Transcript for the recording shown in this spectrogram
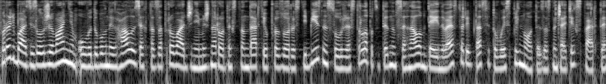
Боротьба зі зловживанням у видобувних галузях та запровадження міжнародних стандартів прозорості бізнесу вже стала позитивним сигналом для інвесторів та світової спільноти, зазначають експерти.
